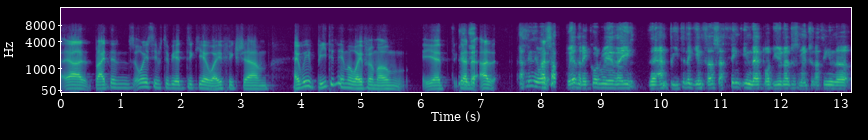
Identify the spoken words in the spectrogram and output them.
yeah, Brighton always seems to be a tricky away fixture. Um, have we beaten them away from home yet? I think, uh, I think there was I, some weird record where they they're unbeaten against us. I think in that what you just mentioned. I think in the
